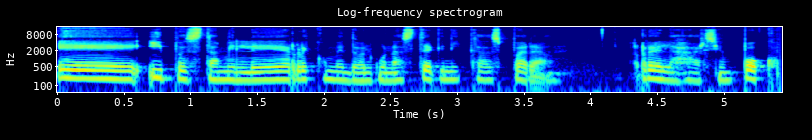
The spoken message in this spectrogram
Eh, y pues también le recomendó algunas técnicas para relajarse un poco.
